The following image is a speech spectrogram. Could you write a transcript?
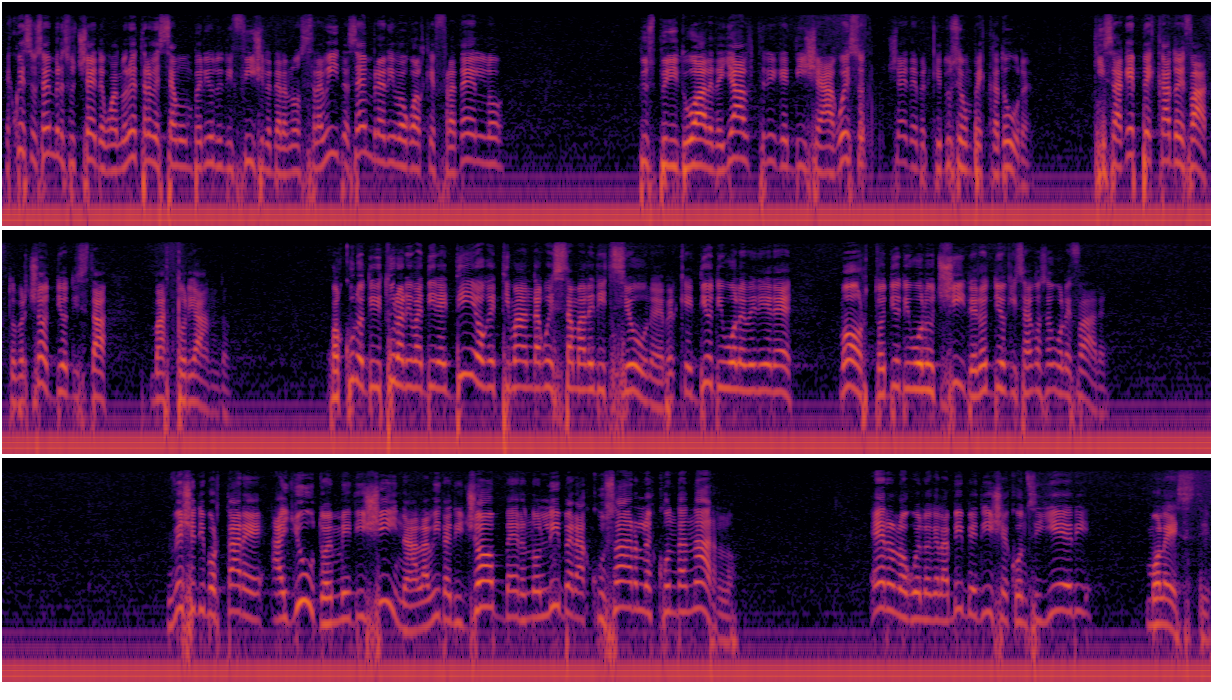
E questo sempre succede quando noi attraversiamo un periodo difficile della nostra vita, sempre arriva qualche fratello più spirituale degli altri che dice ah questo succede perché tu sei un peccatore. Chissà che peccato hai fatto, perciò Dio ti sta martoriando. Qualcuno addirittura arriva a dire è Dio che ti manda questa maledizione, perché Dio ti vuole vedere morto, Dio ti vuole uccidere, o Dio chissà cosa vuole fare. Invece di portare aiuto e medicina alla vita di Giobbe, erano lì per accusarlo e condannarlo. Erano quello che la Bibbia dice consiglieri molesti.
